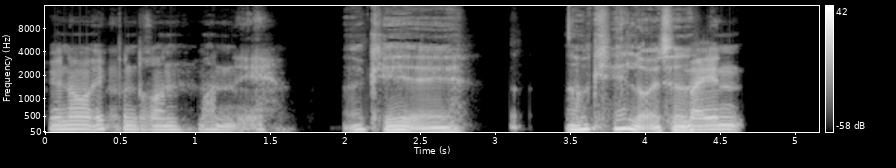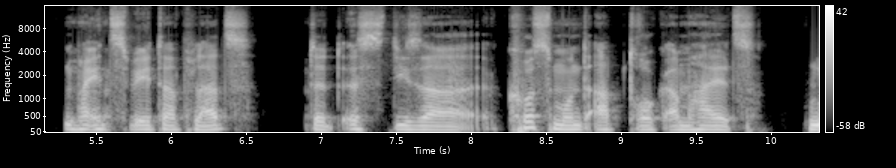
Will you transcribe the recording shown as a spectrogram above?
Genau, ich bin dran. Mann, nee. Okay, ey. Okay, Leute. Mein, mein zweiter Platz, das ist dieser Kussmundabdruck am Hals.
